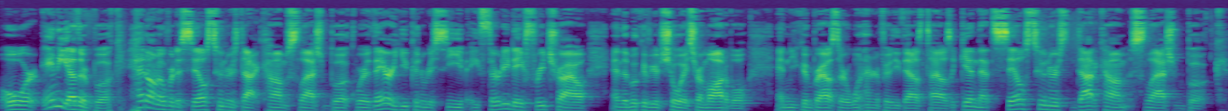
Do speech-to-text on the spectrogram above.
or any other book, head on over to salestuners.com slash book, where there you can receive a 30-day free trial and the book of your choice from Audible, and you can browse their 150,000 titles. Again, that's salestuners.com slash book.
